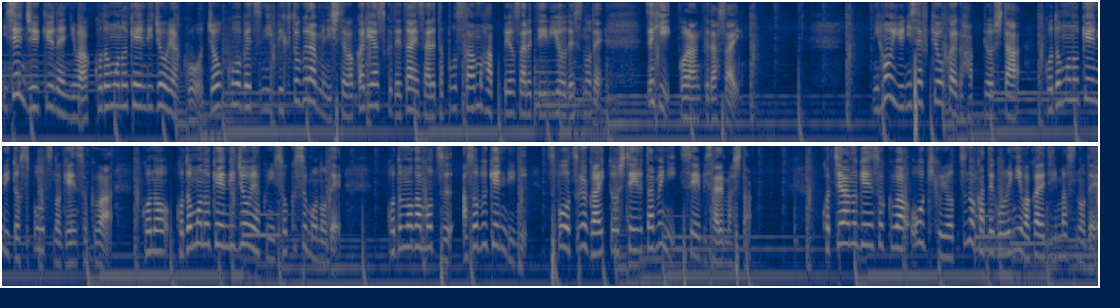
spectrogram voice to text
2019年には子どもの権利条約を条項別にピクトグラムにして分かりやすくデザインされたポスターも発表されているようですので、ぜひご覧ください。日本ユニセフ協会が発表した子どもの権利とスポーツの原則は、この子どもの権利条約に即すもので、子どもが持つ遊ぶ権利にスポーツが該当しているために整備されました。こちらの原則は大きく4つのカテゴリーに分かれていますので、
